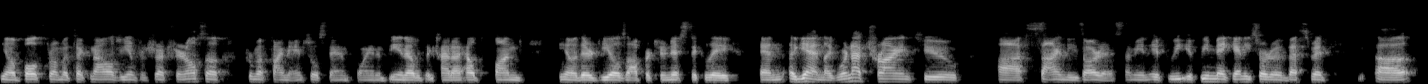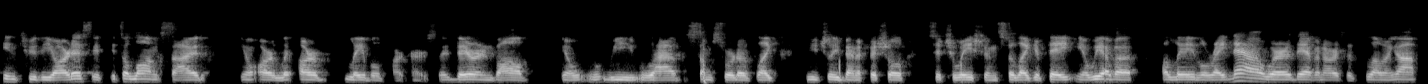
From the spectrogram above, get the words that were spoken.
you know both from a technology infrastructure and also from a financial standpoint and being able to kind of help fund you know their deals opportunistically and again like we're not trying to uh, sign these artists i mean if we if we make any sort of investment uh, into the artist it, it's alongside you know our our label partners. They're involved you know we will have some sort of like mutually beneficial situation. So like if they you know we have a, a label right now where they have an artist that's blowing up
